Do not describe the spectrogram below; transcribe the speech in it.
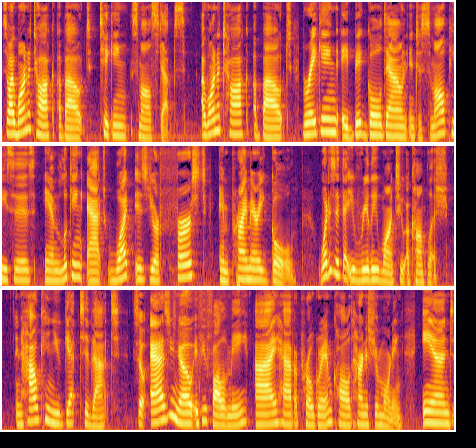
So, I want to talk about taking small steps. I want to talk about breaking a big goal down into small pieces and looking at what is your first and primary goal. What is it that you really want to accomplish? And how can you get to that? So, as you know, if you follow me, I have a program called Harness Your Morning. And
